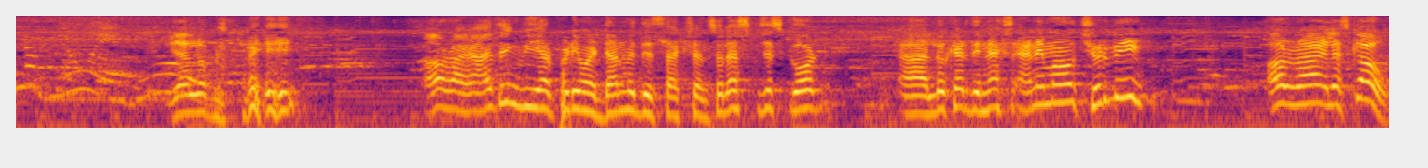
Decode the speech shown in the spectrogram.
Yellow blue blue. Yellow blue. All right, I think we are pretty much done with this section. So let's just go uh, look at the next animal. Should we? All right, let's go.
